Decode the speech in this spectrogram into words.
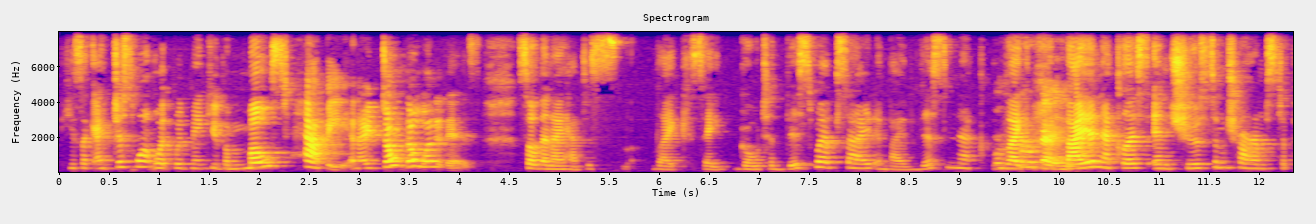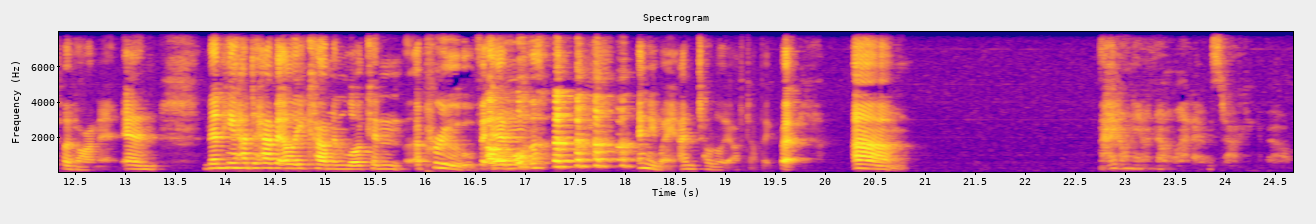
he's like i just want what would make you the most happy and i don't know what it is. So then i had to like say go to this website and buy this neck like Right. buy a necklace and choose some charms to put on it. And then he had to have ellie come and look and approve and Oh. anyway, I'm totally off topic, but um I don't even know what I was talking about.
